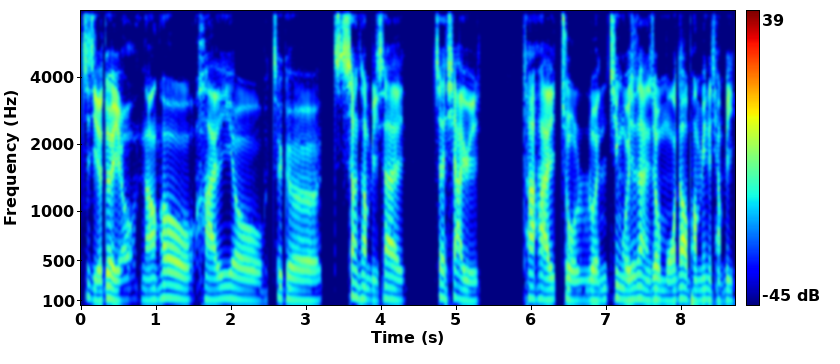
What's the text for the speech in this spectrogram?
自己的队友，然后还有这个上场比赛在下雨，他还左轮进维修站的时候磨到旁边的墙壁，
